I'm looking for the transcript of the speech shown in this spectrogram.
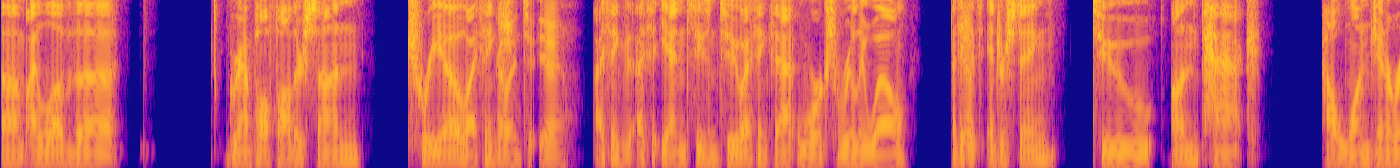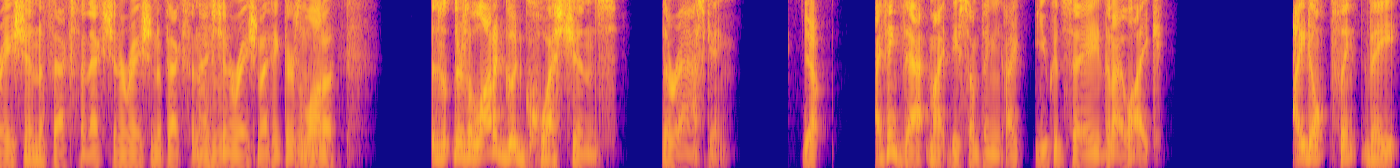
Um, I love the grandpa, father, son trio. I think Oh, and t- yeah. I think I think yeah, in season two, I think that works really well. I think Yep. it's interesting to unpack how one generation affects the next generation, affects the next Mhm. generation. I think there's a lot of there's there's a lot of good questions they're asking. Yep. I think that might be something I you could say that I like. I don't think they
